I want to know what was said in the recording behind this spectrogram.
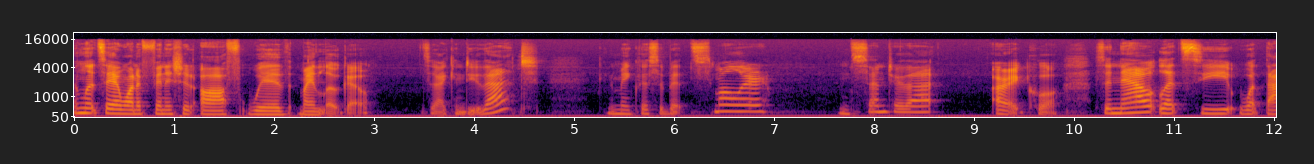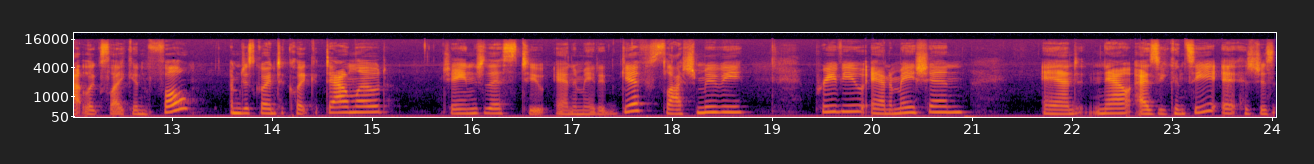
And let's say I want to finish it off with my logo. So I can do that. I'm gonna make this a bit smaller and center that. All right, cool. So now let's see what that looks like in full. I'm just going to click download, change this to animated GIF slash movie, preview animation, and now as you can see, it has just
